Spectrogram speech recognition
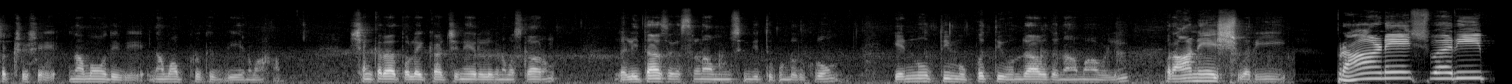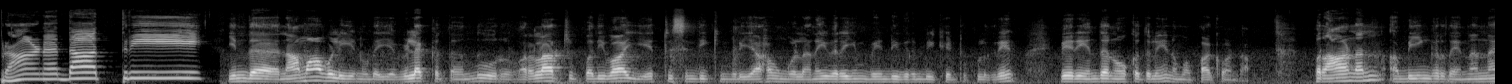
சக்ஷுஷே நமோ திவே நம பிருத்திவே நமகா சங்கரா தொலைக்காட்சி நேர்களுக்கு நமஸ்காரம். லலிதா சகசிரநாமம் சிந்தித்து கொண்டிருக்கிறோம். எண்ணூற்றி முப்பத்தி ஒன்றாவது நாமாவளி பிராணேஸ்வரி. பிராணேஸ்வரி பிராணதாத்ரி. இந்த நாமாவளியினுடைய விளக்கத்தை வந்து ஒரு வரலாற்று பதிவாய் ஏற்று சிந்திக்கும்படியாக உங்கள் அனைவரையும் வேண்டி விரும்பி கேட்டுக்கொள்கிறேன். வேறு எந்த நோக்கத்திலையும் நம்ம பார்க்க வேண்டாம். பிராணன் அப்படிங்கிறது என்னென்னா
